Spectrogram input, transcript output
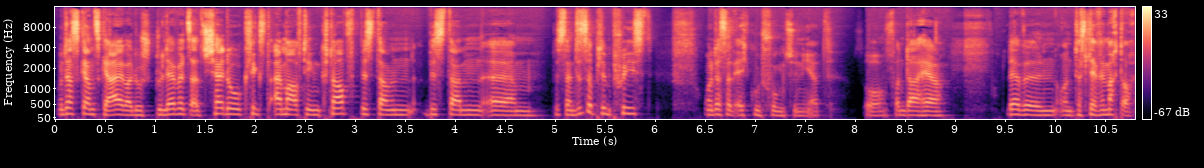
Und das ist ganz geil, weil du, du levelst als Shadow, klickst einmal auf den Knopf, bis dann, bis dann, ähm, bis dann Discipline Priest. Und das hat echt gut funktioniert. So, von daher leveln und das Level macht auch,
